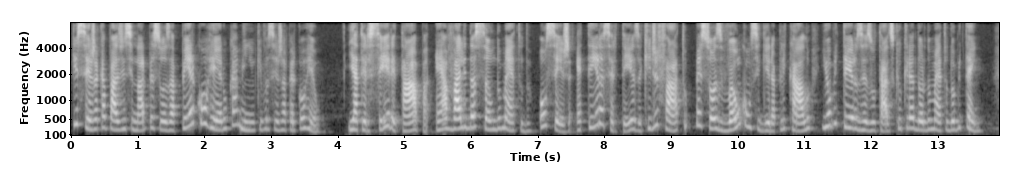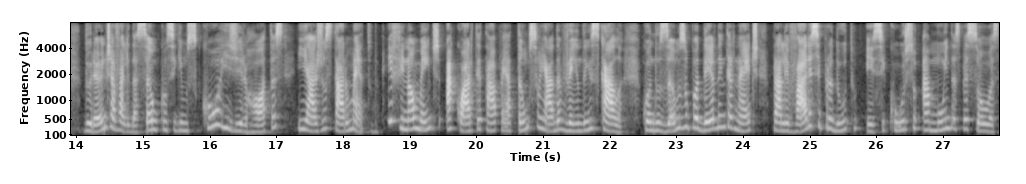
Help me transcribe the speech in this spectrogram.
que seja capaz de ensinar pessoas a percorrer o caminho que você já percorreu. E a terceira etapa é a validação do método, ou seja, é ter a certeza que de fato pessoas vão conseguir aplicá-lo e obter os resultados que o criador do método obtém. Durante a validação, conseguimos corrigir rotas e ajustar o método. E, finalmente, a quarta etapa é a tão sonhada venda em escala, quando usamos o poder da internet para levar esse produto, esse curso, a muitas pessoas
